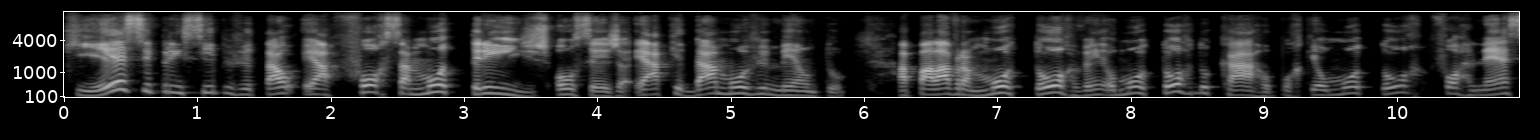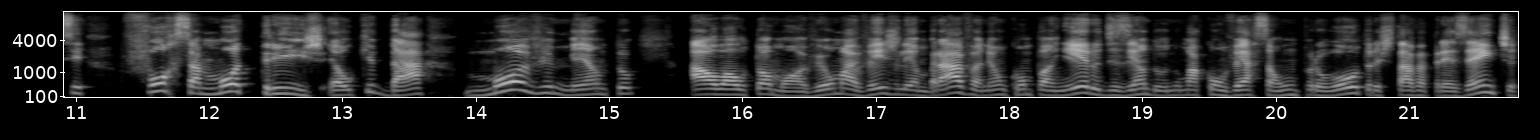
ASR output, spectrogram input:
que esse princípio vital é a força motriz, ou seja, é a que dá movimento. A palavra motor vem o motor do carro, porque o motor fornece força motriz, é o que dá movimento ao automóvel. Uma vez lembrava, né, um companheiro dizendo numa conversa um para o outro, estava presente,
